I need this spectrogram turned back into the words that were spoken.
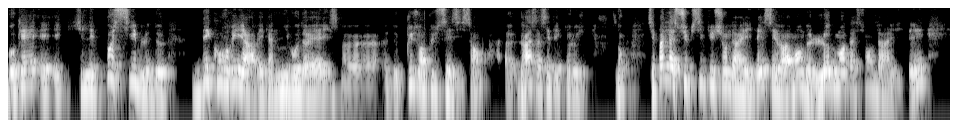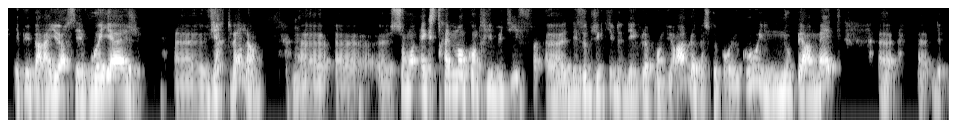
ok, et, et qu'il est possible de découvrir avec un niveau de réalisme euh, de plus en plus saisissant euh, grâce à ces technologies. Donc, ce n'est pas de la substitution de la réalité, c'est vraiment de l'augmentation de la réalité. Et puis, par ailleurs, ces voyages euh, virtuels mmh. sont extrêmement contributifs des objectifs de développement durable parce que, pour le coup, ils nous permettent de, euh,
